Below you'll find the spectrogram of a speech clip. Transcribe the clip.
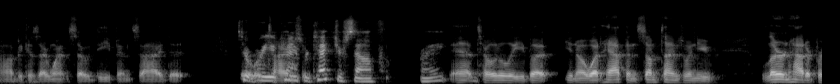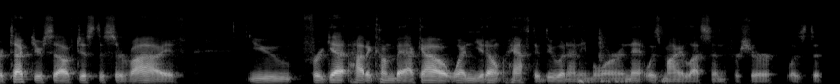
uh, because I went so deep inside that So where you kind of protect yourself, right? yeah, totally. But you know what happens sometimes when you learn how to protect yourself just to survive, you forget how to come back out when you don't have to do it anymore. And that was my lesson for sure. Was to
